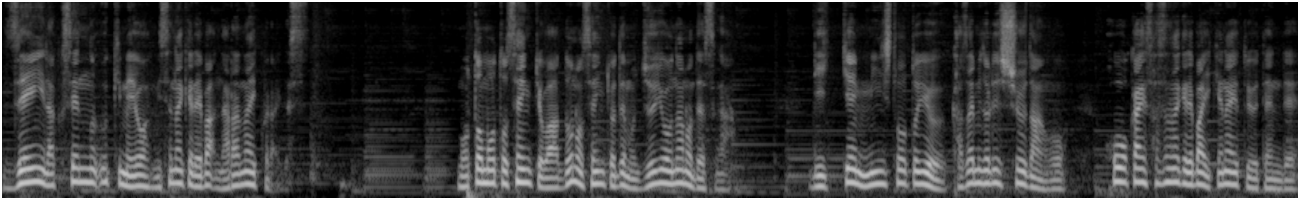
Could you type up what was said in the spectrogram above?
全員落選の浮き目を見せなければならないくらいです。もともと選挙はどの選挙でも重要なのですが、立憲民主党という風緑集団を崩壊させなければいけないという点で、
